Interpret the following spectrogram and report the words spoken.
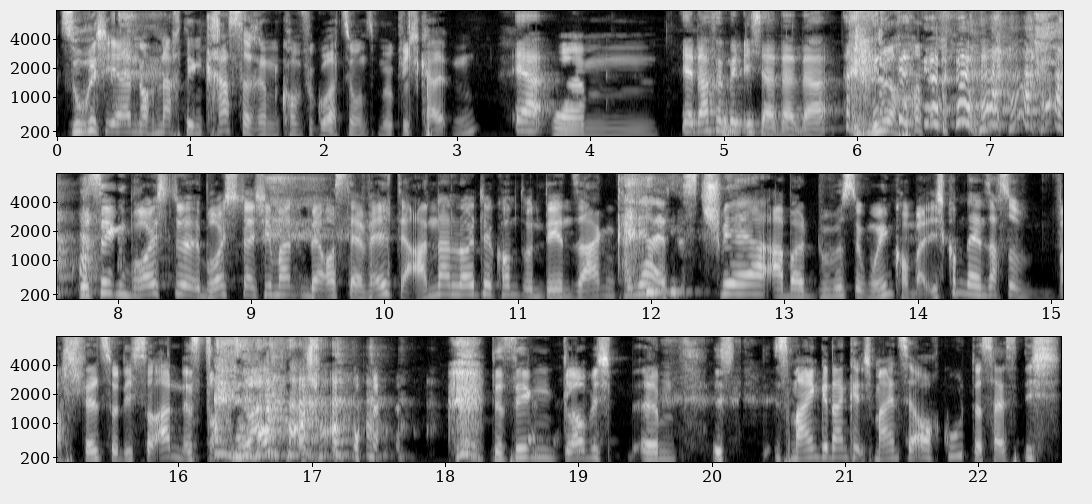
suche ich eher noch nach den krasseren Konfigurationsmöglichkeiten. Ja. Ähm, ja, dafür bin ich ja dann da. Genau. Deswegen bräuchte, bräuchte vielleicht jemanden, der aus der Welt der anderen Leute kommt und denen sagen kann, ja, es ist schwer, aber du wirst irgendwo hinkommen. Weil ich komme da und sag so, was stellst du dich so an? Ist doch klar. Deswegen glaube ich, ähm, ist, ist mein Gedanke, ich meine es ja auch gut. Das heißt, ich,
